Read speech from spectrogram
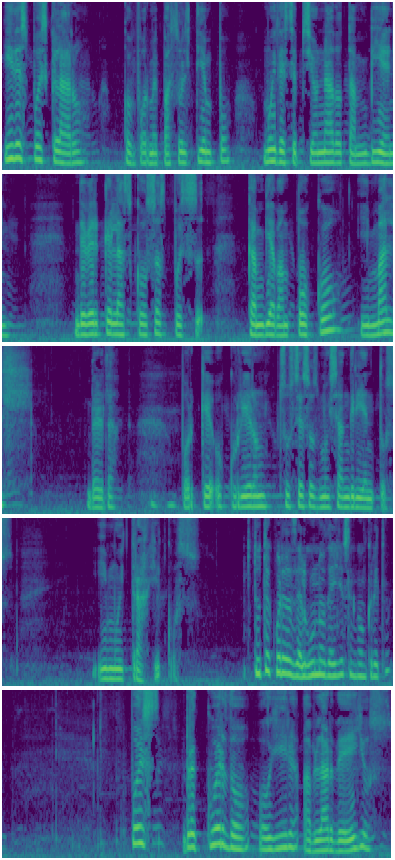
Y después, claro, conforme pasó el tiempo, muy decepcionado también de ver que las cosas pues cambiaban poco y mal, ¿verdad? Porque ocurrieron sucesos muy sangrientos y muy trágicos. ¿Tú te acuerdas de alguno de ellos en concreto? Pues recuerdo oír hablar de ellos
